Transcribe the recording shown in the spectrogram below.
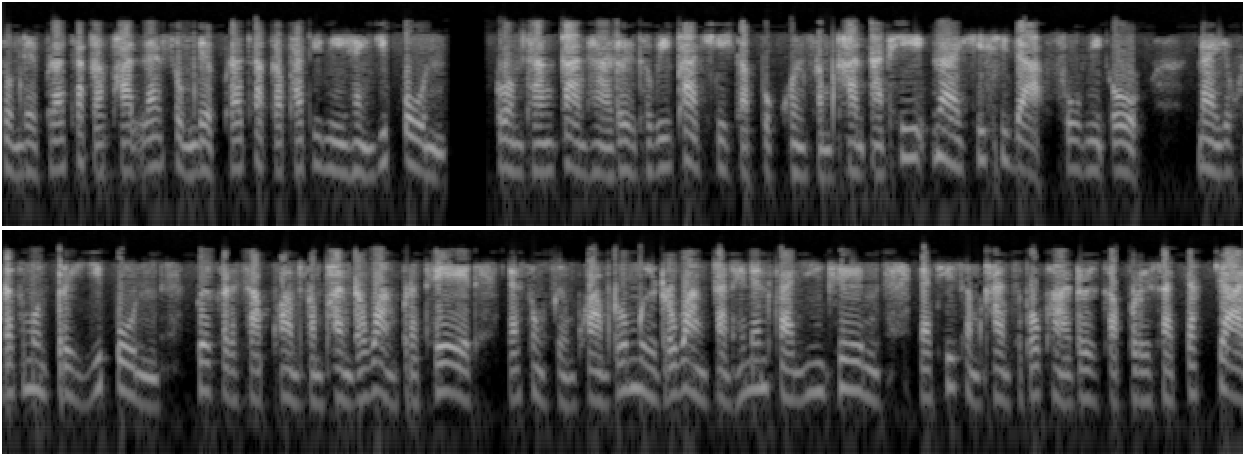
สมเด็จพระจักรพรรดิและสมเด็จพระจักรพรรดินีแห่งญี่ปุ่น รวมทั้งการหารือทวิภาคีกับบุคคลสำคัญอาทินายคิชิดะฟูมิโอะนายกรัฐมนตรีญี่ปุ่น เพื่อกระชับความสัมพันธ์ระหว่างประเทศ และส่งเสริมความร่วมมือระหว่างกันให้แน่นแฟ้นยิ่งขึ้น และที่สำคัญจะพบหารือกับบริษัทยักษ์ใหญ่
